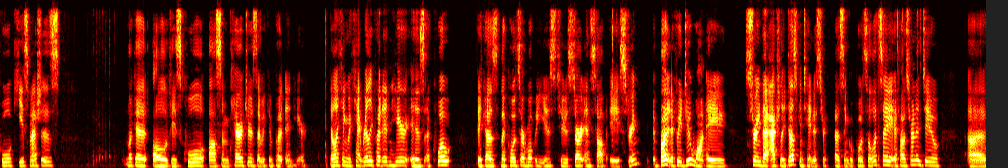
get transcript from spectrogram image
cool key smashes. Look at all of these cool, awesome characters that we can put in here. The only thing we can't really put in here is a quote because the quotes are what we use to start and stop a string. But if we do want a string that actually does contain a, string, a single quote, so let's say if I was trying to do, uh,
